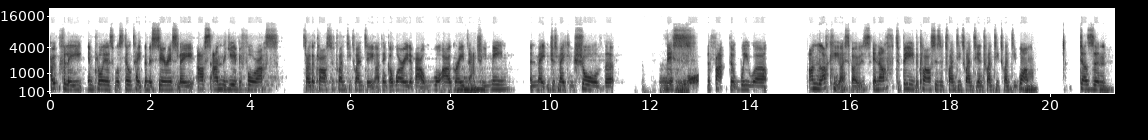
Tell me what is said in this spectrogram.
Hopefully, employers will still take them as seriously, us and the year before us. So, the class of 2020, I think, are worried about what our grades actually mean and make, just making sure that this, the fact that we were unlucky, I suppose, enough to be the classes of 2020 and 2021 doesn't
